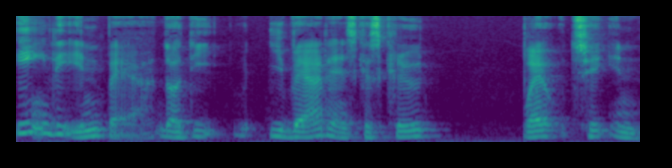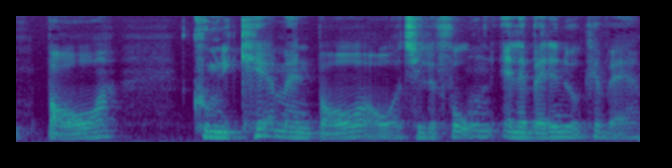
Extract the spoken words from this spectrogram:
egentlig indebærer, når de i hverdagen skal skrive et brev til en borger, kommunikere med en borger over telefon, eller hvad det nu kan være,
